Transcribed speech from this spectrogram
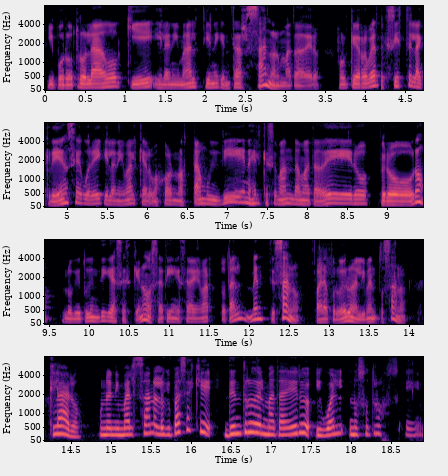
y por otro lado que el animal tiene que entrar sano al matadero. Porque de repente existe la creencia por ahí que el animal que a lo mejor no está muy bien es el que se manda a matadero, pero no, lo que tú indicas es que no, o sea, tiene que ser animal totalmente sano para proveer un alimento sano. Claro, un animal sano. Lo que pasa es que dentro del matadero igual nosotros eh,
